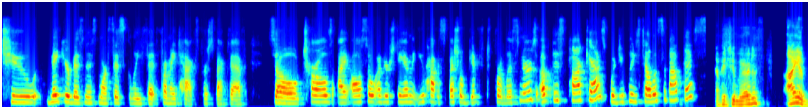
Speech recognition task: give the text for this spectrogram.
to make your business more fiscally fit from a tax perspective. So, Charles, I also understand that you have a special gift for listeners of this podcast. Would you please tell us about this? Happy to, Meredith. I have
